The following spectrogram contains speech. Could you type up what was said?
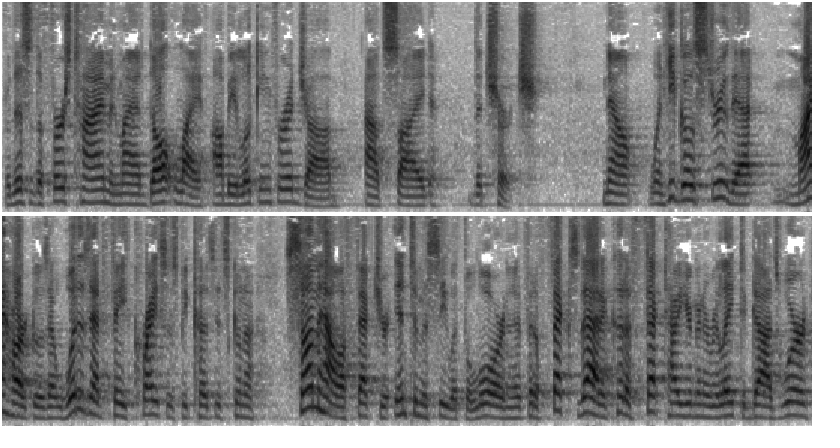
for this is the first time in my adult life I'll be looking for a job outside the church. Now, when he goes through that, my heart goes out, what is that faith crisis? Because it's going to somehow affect your intimacy with the Lord. And if it affects that, it could affect how you're going to relate to God's Word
